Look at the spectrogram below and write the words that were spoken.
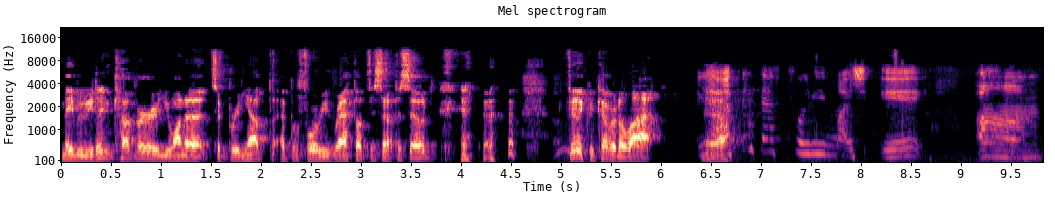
maybe we didn't cover or you want to, to bring up before we wrap up this episode? I feel like we covered a lot. Yeah, I think that's pretty much it. Um,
